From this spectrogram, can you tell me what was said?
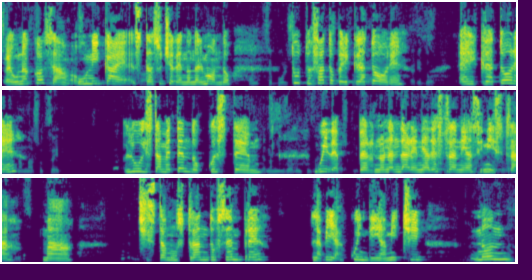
È una cosa unica sta succedendo nel mondo. Tutto è fatto per il Creatore. E il Creatore lui sta mettendo queste guide per non andare né a destra né a sinistra, ma ci sta mostrando sempre la via. Quindi, amici, non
